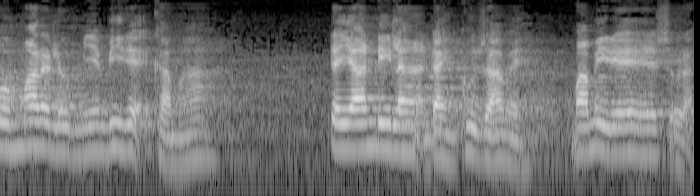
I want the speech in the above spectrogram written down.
ကိုမှားတယ်လို့မြင်ပြီးတဲ့အခါမှာတရားနိလန်းအတိုင်းကုစားမယ်မှားမိတယ်ဆိုတာ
